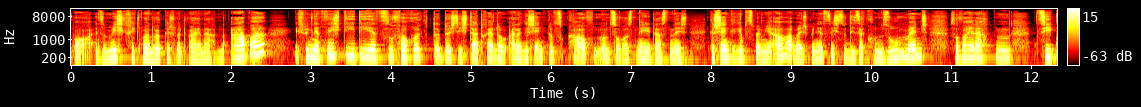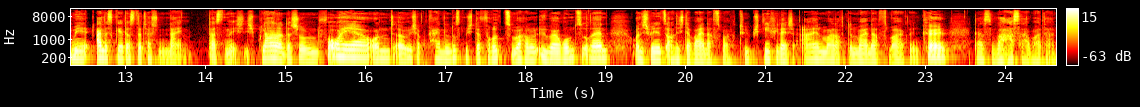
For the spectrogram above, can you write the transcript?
boah, also mich kriegt man wirklich mit Weihnachten. Aber ich bin jetzt nicht die, die jetzt so verrückt durch die Stadt rennt, um alle Geschenke zu kaufen und sowas. Nee, das nicht. Geschenke gibt es bei mir auch, aber ich bin jetzt nicht so dieser Konsummensch. So Weihnachten zieht mir alles Geld aus der Tasche. Nein, das nicht. Ich plane das schon vorher und ähm, ich habe keine Lust, mich da verrückt zu machen und überall rumzurennen. Und ich bin jetzt auch nicht der Weihnachtsmarkttyp. Ich gehe vielleicht einmal auf den Weihnachtsmarkt in Köln, das war's aber dann.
